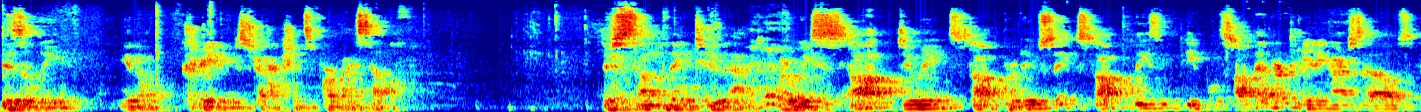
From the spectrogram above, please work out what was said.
busily, you know, creating distractions for myself. There's something to that where we stop doing, stop producing, stop pleasing people, stop entertaining ourselves,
